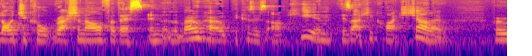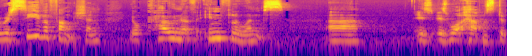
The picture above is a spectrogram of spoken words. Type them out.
logical rationale for this in that the MOHO, because its Archean, is actually quite shallow. For a receiver function, your cone of influence uh, is, is what happens to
